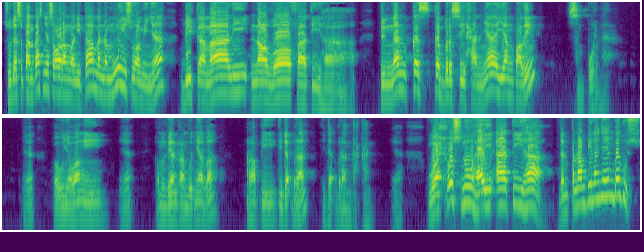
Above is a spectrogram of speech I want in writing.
sudah sepantasnya seorang wanita menemui suaminya bikamali nadhafatiha dengan kebersihannya yang paling sempurna. Ya, baunya wangi, ya. Kemudian rambutnya apa? Rapi, tidak beran, tidak berantakan, ya. Wa husnu hayatiha dan penampilannya yang bagus.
